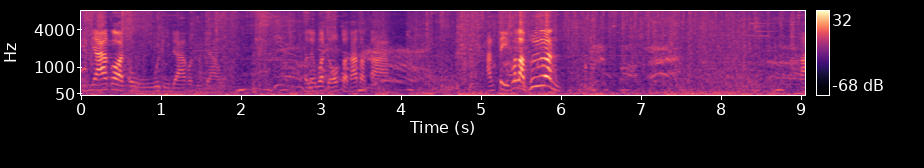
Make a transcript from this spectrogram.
กินยาก่อน โอ้ยดูดยาก่อนดูดยาเขาเรียกว่าโดบต่อหน้าต่อตา อันตีว่าล่ะเพื่อน ต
